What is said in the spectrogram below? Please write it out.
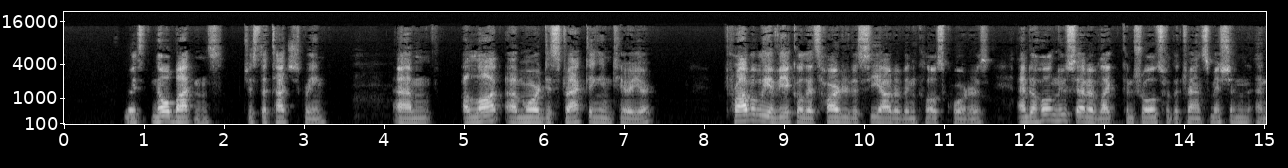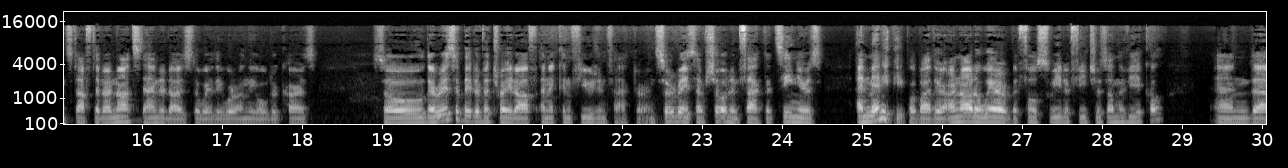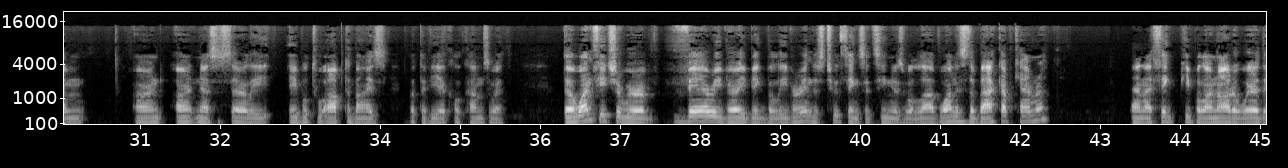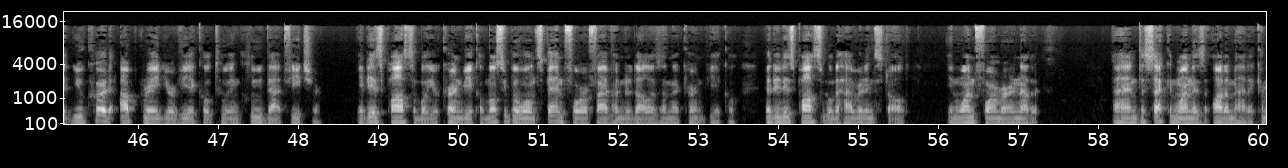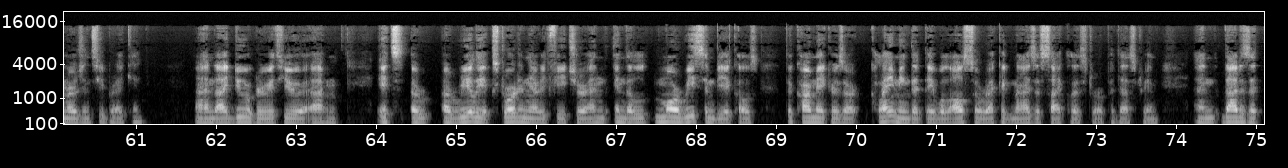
with no buttons, just a touch screen, um, a lot a more distracting interior, probably a vehicle that's harder to see out of in close quarters, and a whole new set of like controls for the transmission and stuff that are not standardized the way they were on the older cars. So there is a bit of a trade off and a confusion factor. And surveys have showed, in fact, that seniors and many people, by the way, are not aware of the full suite of features on the vehicle and um, aren't aren't necessarily able to optimize what the vehicle comes with. The one feature we're very, very big believer in. There's two things that seniors will love. One is the backup camera. And I think people are not aware that you could upgrade your vehicle to include that feature. It is possible, your current vehicle. Most people won't spend four or five hundred dollars on their current vehicle, but it is possible to have it installed in one form or another. And the second one is automatic emergency braking. And I do agree with you. Um, it's a, a really extraordinary feature. And in the more recent vehicles, the car makers are claiming that they will also recognize a cyclist or a pedestrian. And that is a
